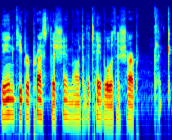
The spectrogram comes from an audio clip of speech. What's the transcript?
The innkeeper pressed the shim onto the table with a sharp click.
